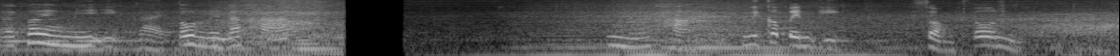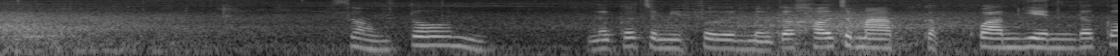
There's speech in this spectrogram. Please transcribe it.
แล้วก็ยังมีอีกหลายต้นเลยนะคะนี่นะคะ นี่ก็เป็นอีกสองต้น สองต้น แล้วก็จะมีเฟิร์นเหมือนกับเขาจะมากับความเย็นแล้วก็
